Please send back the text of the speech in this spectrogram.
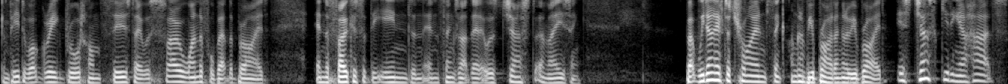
compared to what Greg brought on Thursday. It was so wonderful about the bride and the focus at the end and, and things like that. It was just amazing. But we don't have to try and think, I'm going to be a bride, I'm going to be a bride. It's just getting our hearts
